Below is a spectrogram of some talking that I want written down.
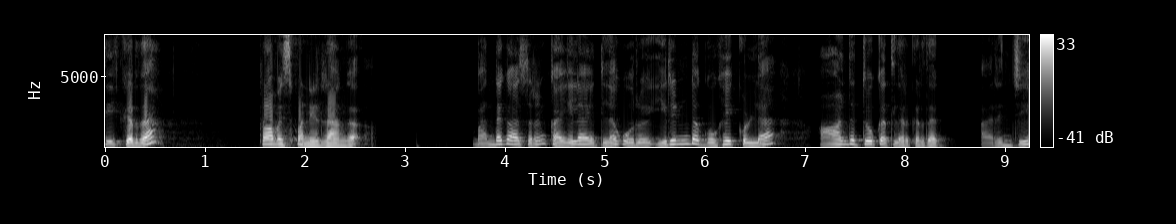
தீர்க்கிறதா ப்ராமிஸ் பண்ணிடுறாங்க. பந்தகாசுரன் கைலாயத்தில் ஒரு இருண்ட குகைக்குள்ளே ஆழ்ந்த தூக்கத்தில் இருக்கிறத அறிஞ்சு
